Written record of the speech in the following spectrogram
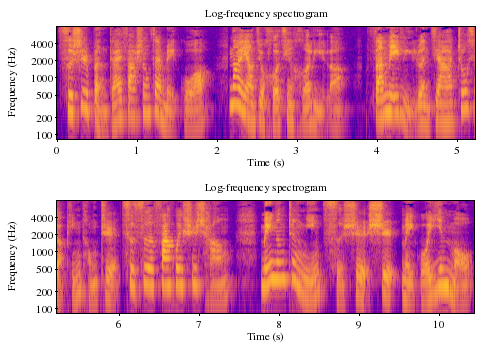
此事本该发生在美国，那样就合情合理了。反美理论家周小平同志此次发挥失常，没能证明此事是美国阴谋。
